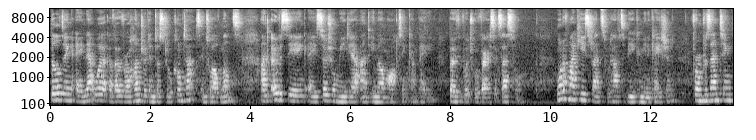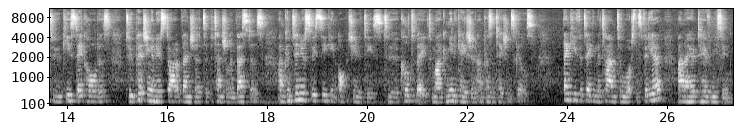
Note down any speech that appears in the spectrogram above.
building a network of over 100 industrial contacts in 12 months, and overseeing a social media and email marketing campaign, both of which were very successful. One of my key strengths would have to be communication, from presenting to key stakeholders to pitching a new startup venture to potential investors, I'm continuously seeking opportunities to cultivate my communication and presentation skills. Thank you for taking the time to watch this video and I hope to hear from you soon.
